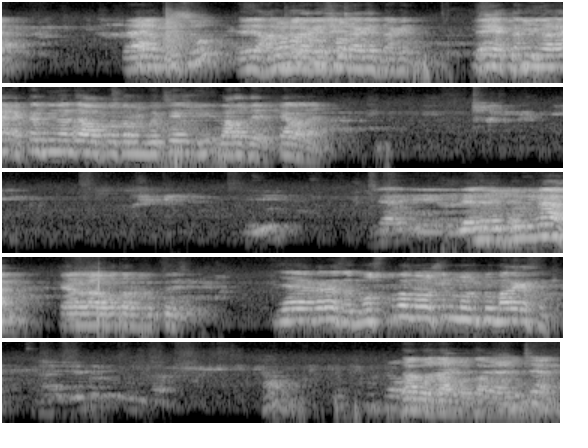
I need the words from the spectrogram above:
কিছু। এই হারুন আগে এই দেখেন এই একটা বিমান একটা বিমান যা অবতরণ করছে ভারতের কেরালায়। বিমান কেরালা অবতরণ করতে হয়েছে। যে এবারে মোস্তফা মহসিন মন্টু মারা গেছে যাব যাব যাব। বুঝছেন?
